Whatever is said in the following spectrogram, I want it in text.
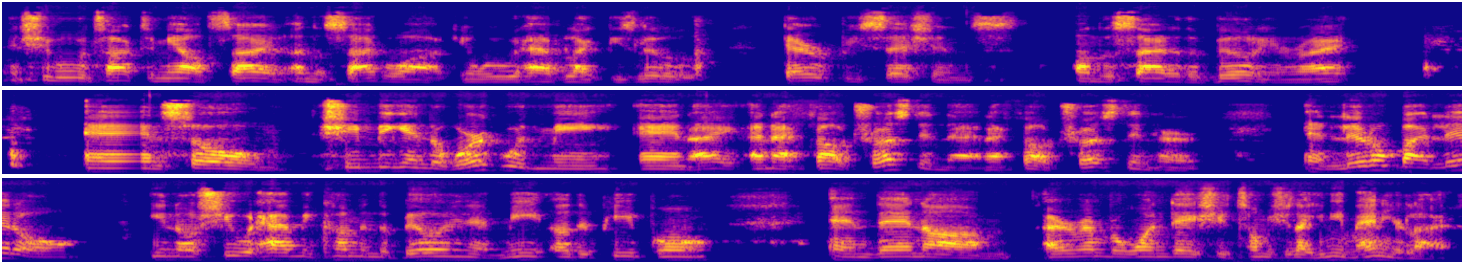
and she would talk to me outside on the sidewalk, and we would have like these little therapy sessions on the side of the building, right? And so she began to work with me, and I and I felt trust in that. And I felt trust in her, and little by little, you know, she would have me come in the building and meet other people, and then um, I remember one day she told me, she's like, you need man in your life.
